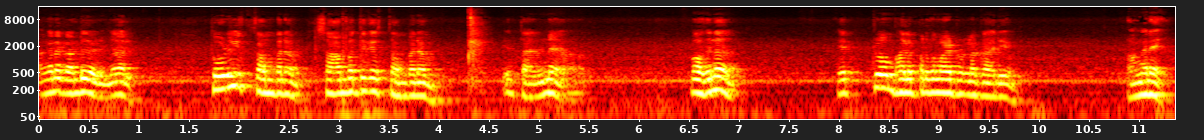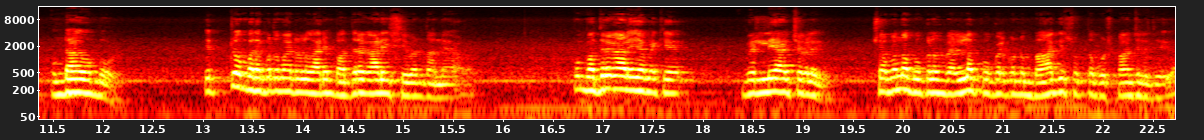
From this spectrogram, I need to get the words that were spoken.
അങ്ങനെ കണ്ടു കഴിഞ്ഞാൽ തൊഴിൽ സ്തംഭനം സാമ്പത്തിക സ്തംഭനം ഇത് തന്നെയാണ്. അപ്പോൾ അതിന് ഏറ്റവും ഫലപ്രദമായിട്ടുള്ള കാര്യം അങ്ങനെ ഉണ്ടാകുമ്പോൾ ഏറ്റവും ഫലപ്രദമായിട്ടുള്ള കാര്യം ഭദ്രകാളി ശിവൻ തന്നെയാണ്. അപ്പം ഭദ്രകാളി അമ്മയ്ക്ക് വെള്ളിയാഴ്ചകളിൽ ചുവന്ന പൂക്കളും വെള്ളപ്പൂക്കൾ കൊണ്ടും ഭാഗ്യസുക്ത പുഷ്പാഞ്ജലി ചെയ്യുക.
